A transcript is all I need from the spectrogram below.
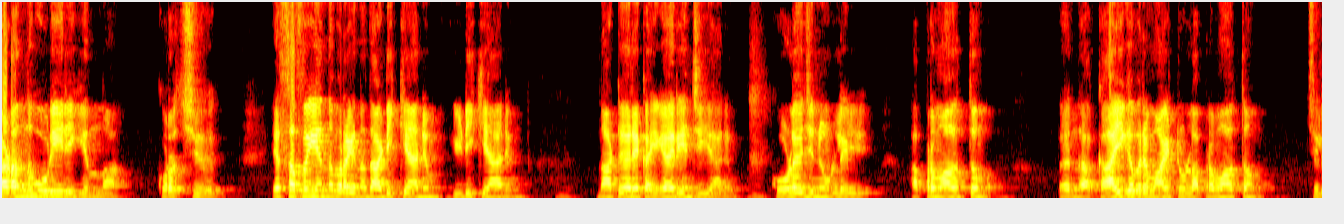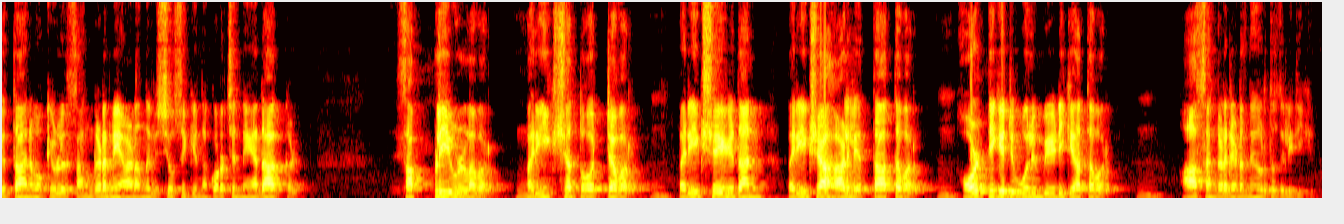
കടന്നുകൂടിയിരിക്കുന്ന കുറച്ച് എസ് എഫ് ഐ എന്ന് പറയുന്നത് അടിക്കാനും ഇടിക്കാനും നാട്ടുകാരെ കൈകാര്യം ചെയ്യാനും കോളേജിനുള്ളിൽ അപ്രമാദിത്വം എന്താ കായികപരമായിട്ടുള്ള അപ്രമാദിത്വം ചെലുത്താനും ഒക്കെയുള്ള സംഘടനയാണെന്ന് വിശ്വസിക്കുന്ന കുറച്ച് നേതാക്കൾ സപ്ലി ഉള്ളവർ പരീക്ഷ തോറ്റവർ പരീക്ഷ എഴുതാൻ പരീക്ഷാ ഹാളിൽ എത്താത്തവർ ഹോൾ ടിക്കറ്റ് പോലും മേടിക്കാത്തവർ ആ സംഘടനയുടെ നേതൃത്വത്തിലിരിക്കുന്നു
